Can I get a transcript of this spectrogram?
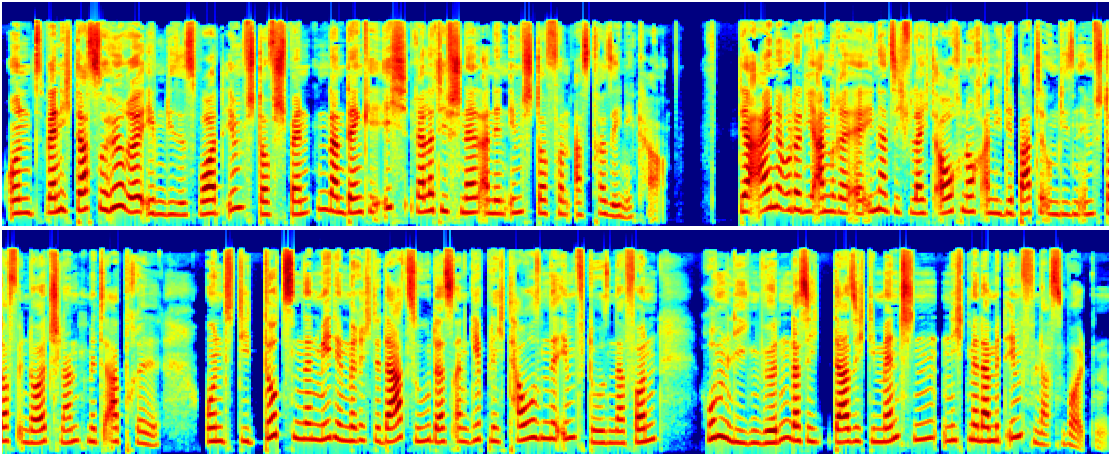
Und wenn ich das so höre, eben dieses Wort Impfstoffspenden, dann denke ich relativ schnell an den Impfstoff von AstraZeneca. Der eine oder die andere erinnert sich vielleicht auch noch an die Debatte um diesen Impfstoff in Deutschland Mitte April und die Dutzenden Medienberichte dazu, dass angeblich tausende Impfdosen davon rumliegen würden, dass sich, da sich die Menschen nicht mehr damit impfen lassen wollten.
